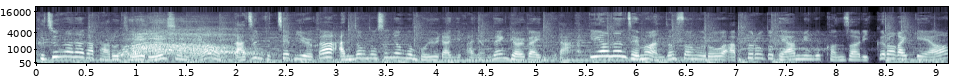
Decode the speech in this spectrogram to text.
그 중 하나가 바로 DLENC인데요. 낮은 부채 비율과 안정적 순현금 보유량이 반영된 결과입니다. 뛰어난 재무 안정성으로 앞으로도 대한민국 건설 이끌어갈게요.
